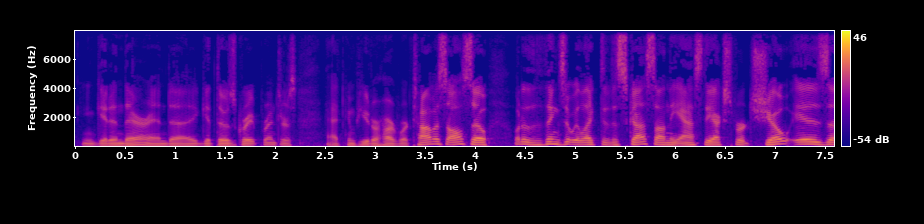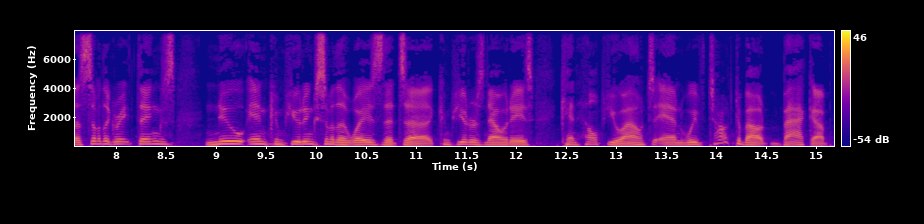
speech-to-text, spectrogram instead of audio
you can get in there and uh, get those great printers at Computer Hardware. Thomas, also, one of the things that we like to discuss on the Ask the Expert show is uh, some of the great things new in computing, some of the ways that uh, computers nowadays can help you out. And we've talked about backup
